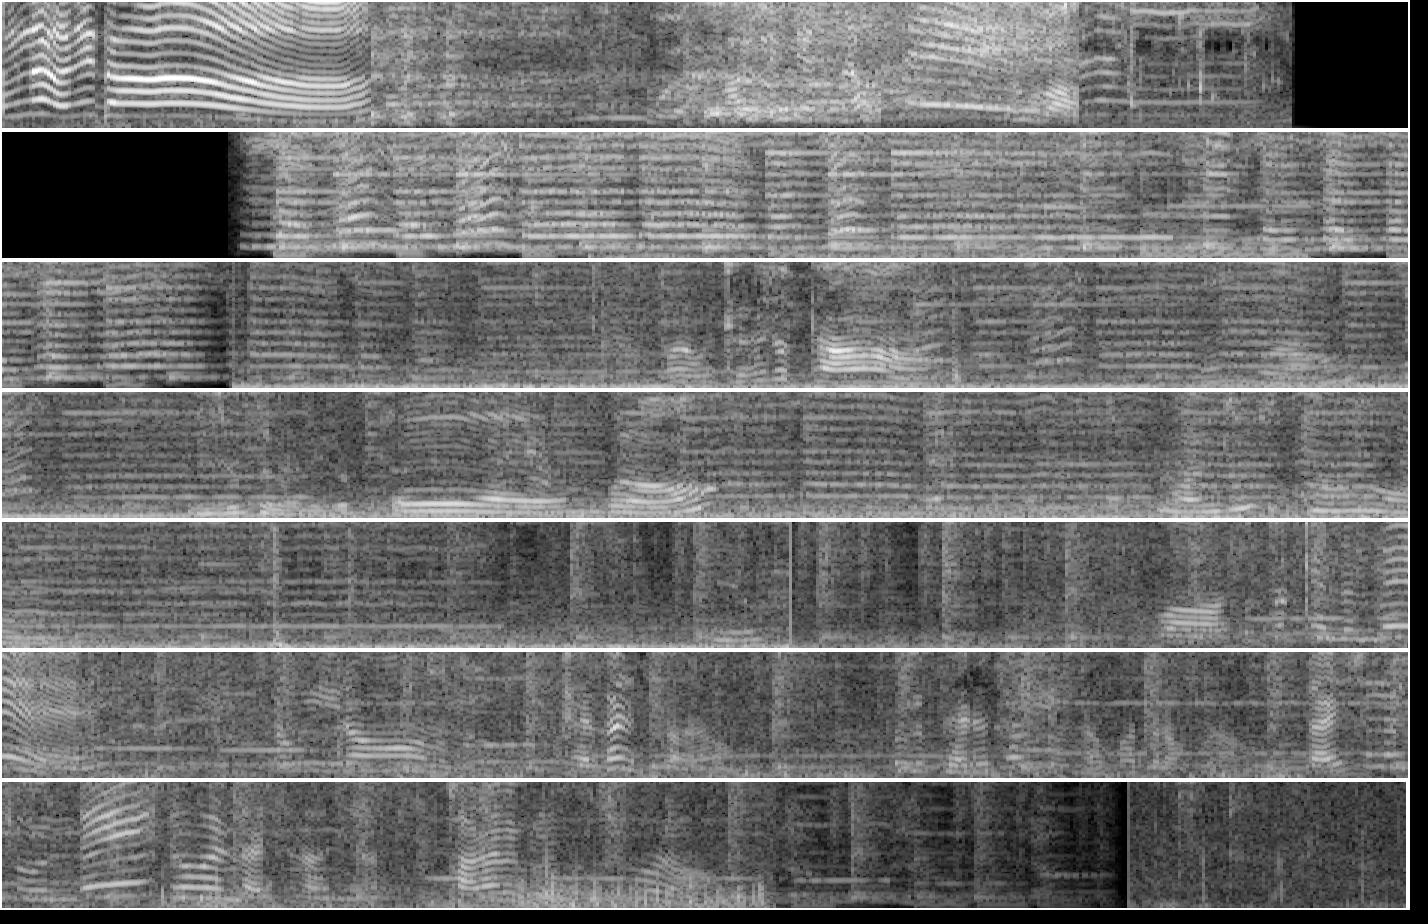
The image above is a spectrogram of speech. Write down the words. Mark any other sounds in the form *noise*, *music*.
장난 아니다. 뭐야? 맛있겠다. 이거 봐. 와 여기 되게 좋다. 어 뭐야? 리조트네 리조트 오 뭐야? 완전 좋다. 도착했는데 여기 이런 배가 있어요. 여기 배를 탈 수 있다고 하더라고요. 날씨는 좋은데 수영할 날씨는 아니야. 바람이 불어서 추워요.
